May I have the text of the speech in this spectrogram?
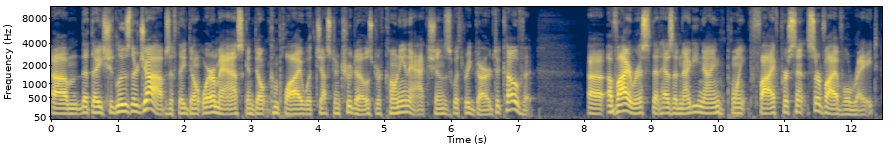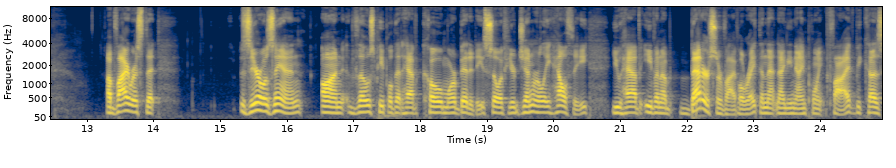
um, that they should lose their jobs if they don't wear a mask and don't comply with Justin Trudeau's draconian actions with regard to COVID. Uh, a virus that has a 99.5% survival rate, a virus that zeroes in on those people that have comorbidities. So if you're generally healthy, you have even a better survival rate than that 99.5 because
